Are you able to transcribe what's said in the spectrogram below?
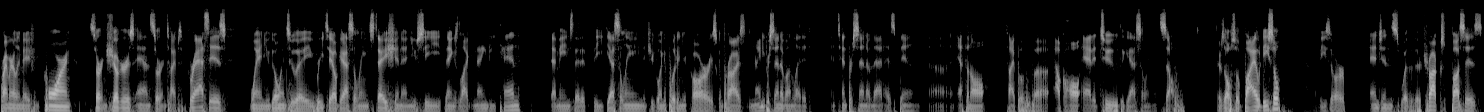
primarily made from corn, certain sugars, and certain types of grasses. When you go into a retail gasoline station and you see things like 9010, that means that if the gasoline that you're going to put in your car is comprised 90% of unleaded and 10% of that has been uh, an ethanol type of uh, alcohol added to the gasoline itself. There's also biodiesel. Uh, these are engines, whether they're trucks, buses,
